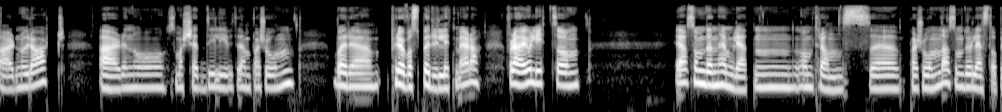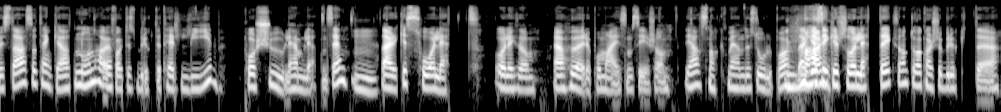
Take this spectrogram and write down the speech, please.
er det noe rart? Er det noe som har skjedd i livet til den personen? Bare prøve å spørre litt mer, da. For det er jo litt sånn ja, som den hemmeligheten om transpersonen da, som du leste opp i stad, så tenker jeg at noen har jo faktisk brukt et helt liv på å skjule hemmeligheten sin. Mm. Da er det ikke så lett å liksom ja, høre på meg som sier sånn Ja, snakk med en du stoler på. Det er ikke Nei. sikkert så lett, det, ikke sant. Du har kanskje brukt eh,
